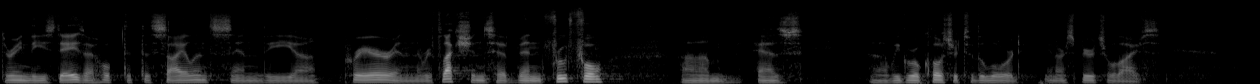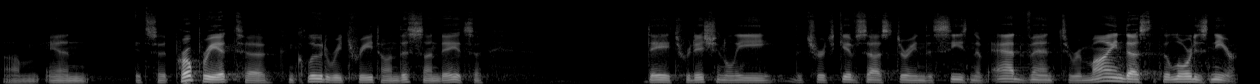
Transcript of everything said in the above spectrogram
during these days. I hope that the silence and the uh, prayer and the reflections have been fruitful um, as uh, we grow closer to the Lord in our spiritual lives. Um, and it's appropriate to conclude a retreat on this Sunday. It's a day traditionally the church gives us during the season of Advent to remind us that the Lord is near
